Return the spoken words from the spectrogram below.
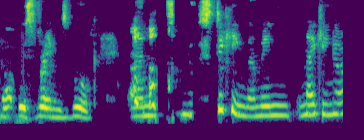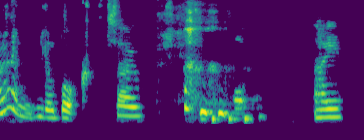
not this friend's book and sticking them in making her own little book. So um, I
